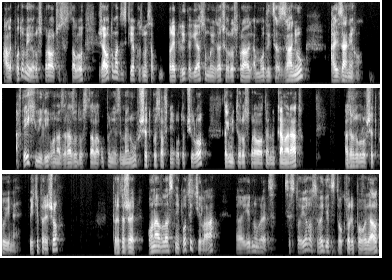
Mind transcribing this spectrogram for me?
Ale potom jej rozprával, čo sa stalo, že automaticky, ako sme sa prepli, tak ja som jej začal rozprávať a modliť sa za ňu aj za neho. A v tej chvíli ona zrazu dostala úplne zmenu, všetko sa v nej otočilo, tak mi to rozprával ten kamarát a zrazu bolo všetko iné. Viete prečo? Pretože ona vlastne pocitila eh, jednu vec. Cez to jeho svedectvo, ktoré povedal,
